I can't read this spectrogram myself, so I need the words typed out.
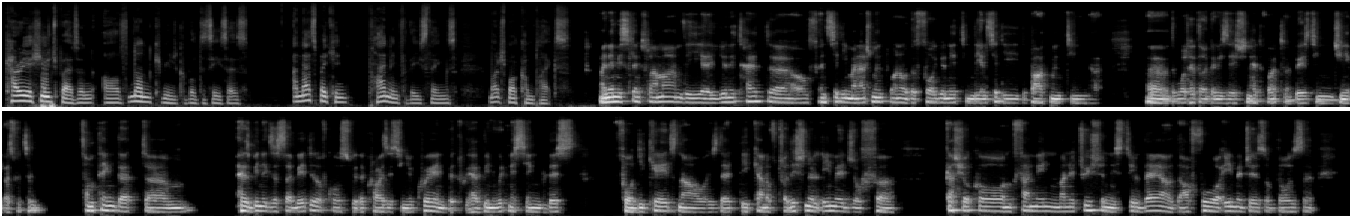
carry a huge burden of non communicable diseases, and that's making planning for these things much more complex. My name is Slim Slama. I'm the uh, unit head uh, of NCD management, one of the four units in the NCD department in uh, uh, the World Health Organization headquarters based in Geneva, Switzerland. Something that um, has been exacerbated, of course, with the crisis in Ukraine, but we have been witnessing this for decades now, is that the kind of traditional image of uh, kwashiorkor, famine, malnutrition is still there. Darfur images of those uh,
